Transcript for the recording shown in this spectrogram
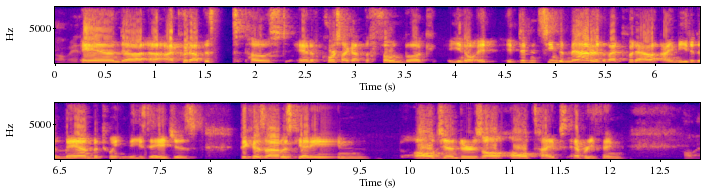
Oh and uh, I put out this post, and of course, I got the phone book. You know, it it didn't seem to matter that I put out I needed a man between these ages because I was getting all genders, all all types, everything Oh,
